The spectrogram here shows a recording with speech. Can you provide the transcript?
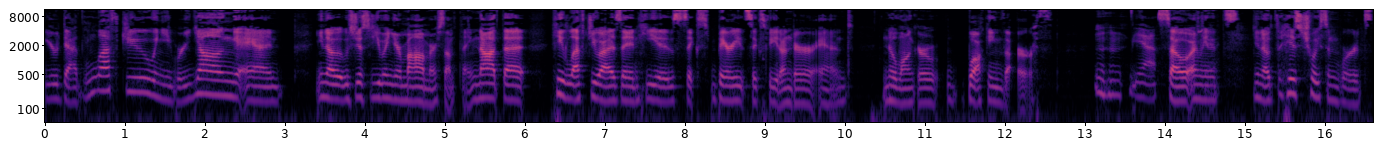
your dad left you when you were young, and you know it was just you and your mom or something. Not that he left you as in he is six buried six feet under and no longer walking the earth. Mm-hmm. Yeah. So I mean, it's you know his choice in words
